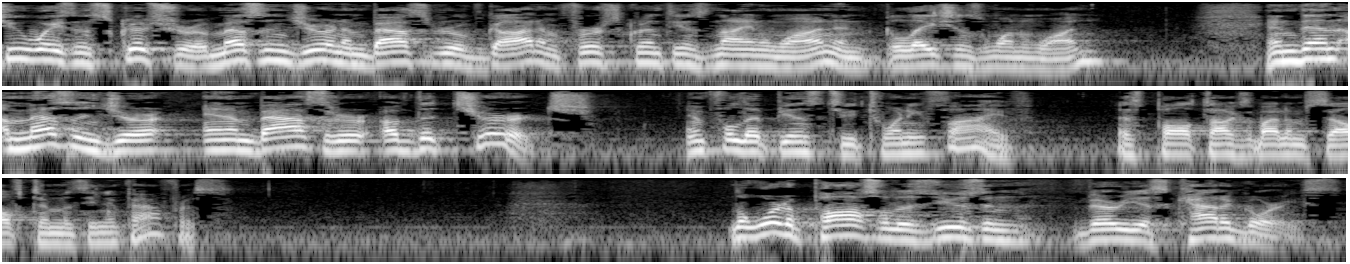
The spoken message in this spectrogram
two ways in Scripture a messenger, an ambassador of God in 1 Corinthians 9 1 and Galatians 1 1. And then a messenger and ambassador of the church in Philippians 2.25, as Paul talks about himself, Timothy, and Epaphras. The word apostle is used in various categories.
